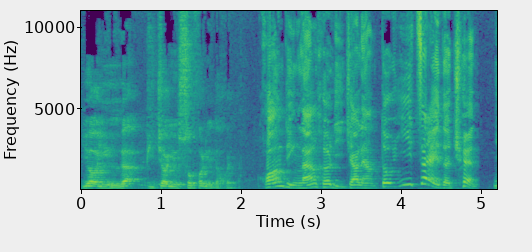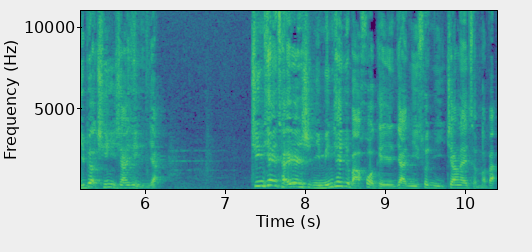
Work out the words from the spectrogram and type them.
要有个比较有说服力的回答。黄鼎兰和李家良都一再的劝你不要轻易相信人家，今天才认识你，明天就把货给人家，你说你将来怎么办？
